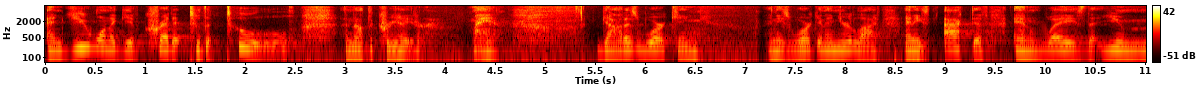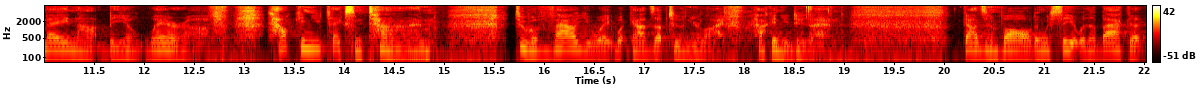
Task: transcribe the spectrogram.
and you want to give credit to the tool and not the creator. Man, God is working and He's working in your life and He's active in ways that you may not be aware of. How can you take some time to evaluate what God's up to in your life? How can you do that? God's involved, and we see it with Habakkuk.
